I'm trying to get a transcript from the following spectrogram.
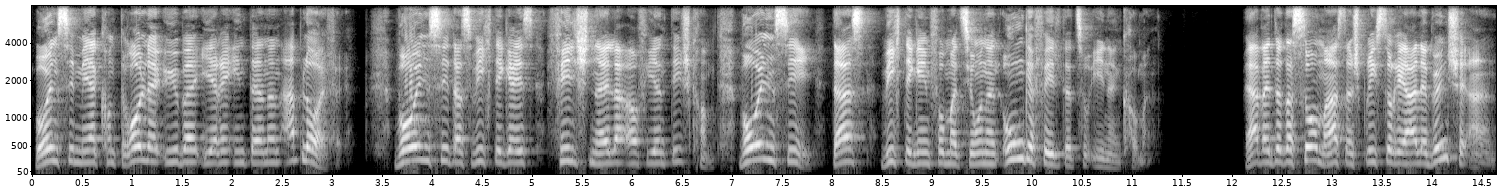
Wollen Sie mehr Kontrolle über Ihre internen Abläufe? Wollen Sie, dass Wichtiges viel schneller auf Ihren Tisch kommt? Wollen Sie, dass wichtige Informationen ungefiltert zu Ihnen kommen? Ja, wenn du das so machst, dann sprichst du reale Wünsche an,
